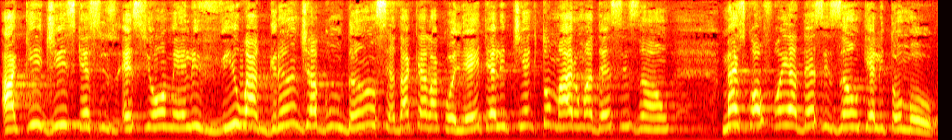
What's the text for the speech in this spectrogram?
Aqui diz que esse, esse homem ele viu a grande abundância daquela colheita e ele tinha que tomar uma decisão. Mas qual foi a decisão que ele tomou?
